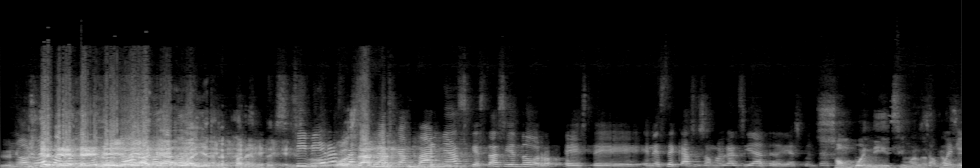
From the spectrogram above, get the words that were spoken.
no, no, Añado ahí entre paréntesis. Si vieras Pues las, campañas que está haciendo, este, en este caso Samuel García, te darías cuenta. que- Son buenísimas las Son campañas.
